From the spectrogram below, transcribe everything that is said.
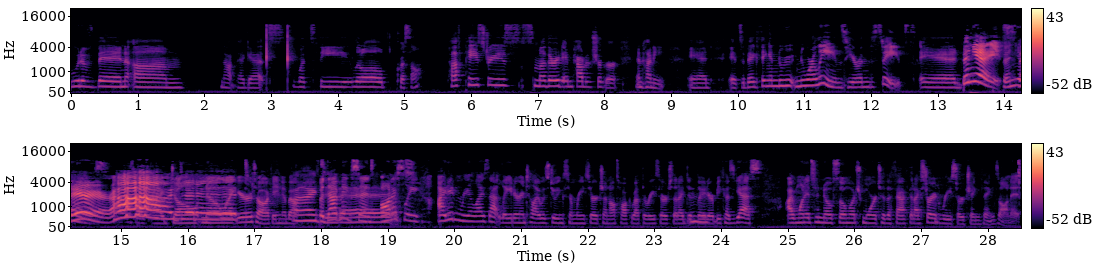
would have been um not baguettes. What's the little croissant. puff pastries smothered in powdered sugar and honey? And it's a big thing in New Orleans here in the states. And beignets. Beignets. There. I I don't know what you're talking about. I but that did makes sense. Honestly, I didn't realize that later until I was doing some research, and I'll talk about the research that I did Mm-hmm. later because, yes, I wanted to know so much more to the fact that I started researching things on it.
